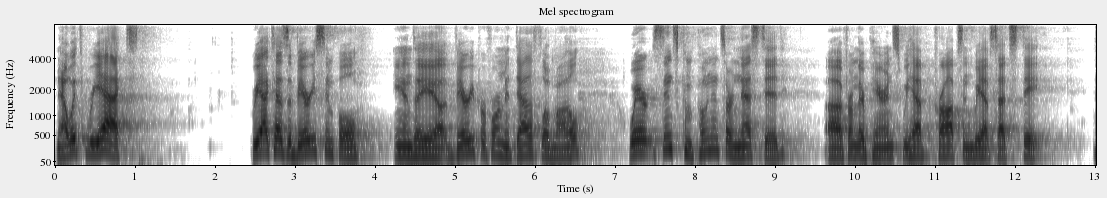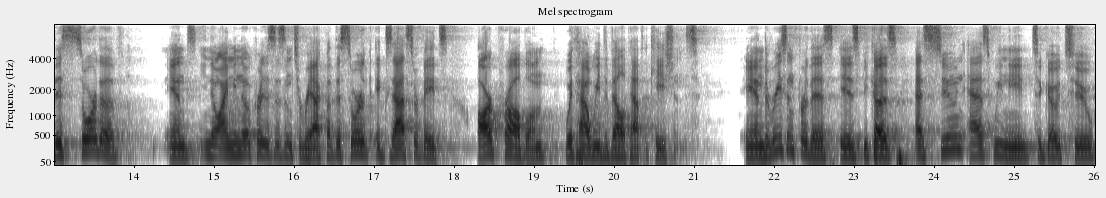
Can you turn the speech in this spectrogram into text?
Now with React, React has a very simple and a uh, very performant data flow model where since components are nested uh, from their parents, we have props and we have set state. This sort of, and you know, I mean no criticism to React, but this sort of exacerbates our problem with how we develop applications. And the reason for this is because as soon as we need to go to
